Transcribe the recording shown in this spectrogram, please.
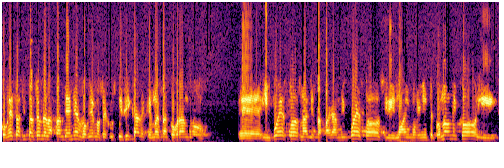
Con esta situación de la pandemia, el gobierno se justifica de que no están cobrando eh, impuestos, nadie está pagando impuestos y no hay movimiento económico y,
